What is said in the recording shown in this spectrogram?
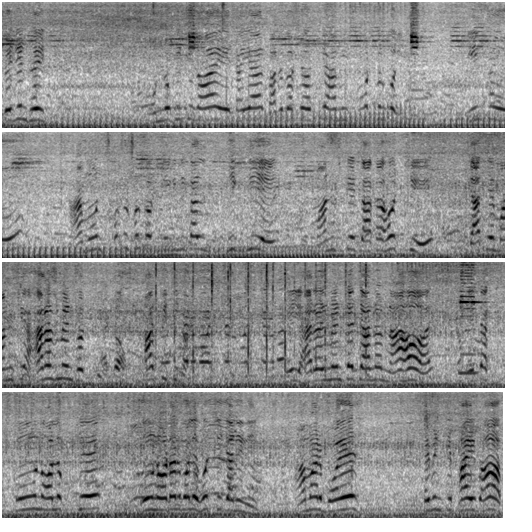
প্রেজেন্ট হয়েছি। অন্য কিছু নয় এসআইআর ভারতবর্ষে হচ্ছে আমি সমর্থন করি। কিন্তু এমন ছোট ছোট টেকনিক্যাল দিক দিয়ে মানুষকে ডাকা হচ্ছে যাতে মানুষের হ্যারাসমেন্ট হচ্ছে। আর কিছু না। এই হ্যারাসমেন্টটা যেন না হয় এটা কোন অলক্ষ্যে কোন অর্ডার বলে হচ্ছে জানি নি আমার বয়স সেভেন্টি ফাইভ আপ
